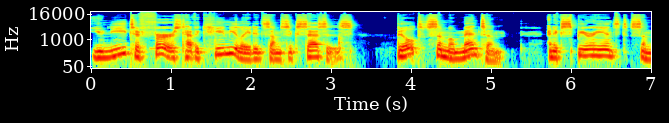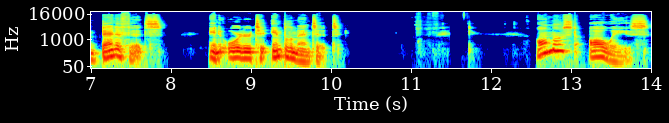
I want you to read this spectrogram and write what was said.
You need to first have accumulated some successes, built some momentum, and experienced some benefits in order to implement it. Almost always,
